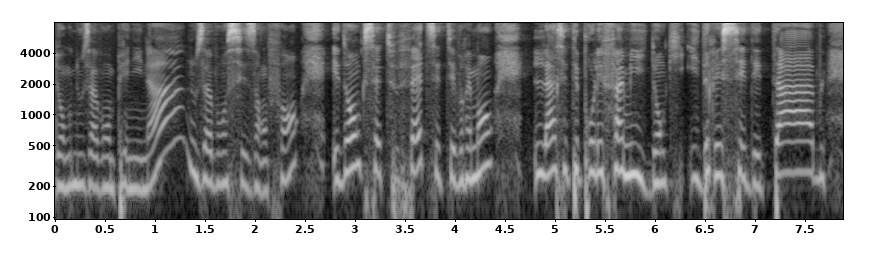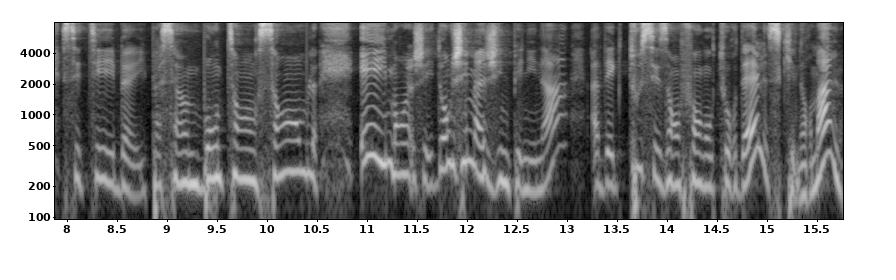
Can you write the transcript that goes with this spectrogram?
Donc nous avons Pénina, nous avons ses enfants, et donc cette fête, c'était vraiment, là c'était pour les familles, donc ils dressaient des tables, c'était, ben, ils passaient un bon temps ensemble, et ils mangeaient. Donc j'imagine Pénina avec tous ses enfants autour d'elle, ce qui est normal,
